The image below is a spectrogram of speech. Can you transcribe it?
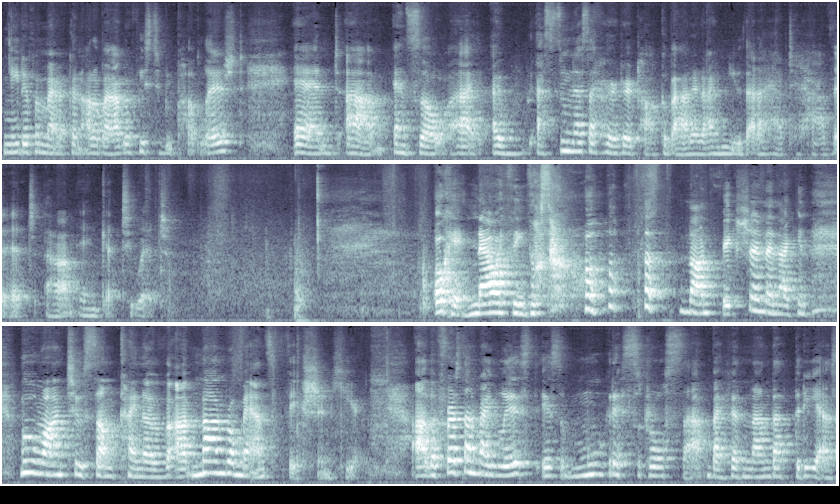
Native American autobiographies to be published and um, and so I, I, as soon as I heard her talk about it, I knew that I had to have it um, and get to it. Okay, now I think those are all nonfiction, and I can move on to some kind of uh, non-romance fiction here. Uh, the first on my list is Mugre Rosa by Fernanda Trias.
